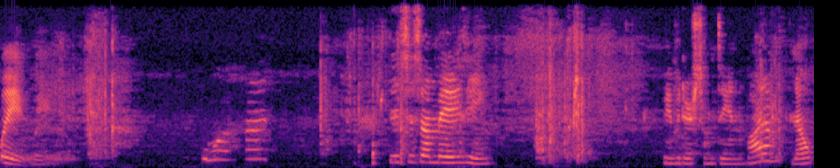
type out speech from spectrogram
Wait, wait, wait. What? This is amazing. Maybe there's something in the bottom. Nope.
